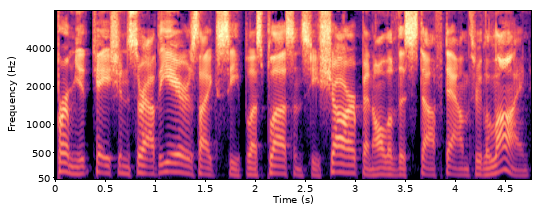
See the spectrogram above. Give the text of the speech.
permutations throughout the years, like C and C sharp and all of this stuff down through the line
